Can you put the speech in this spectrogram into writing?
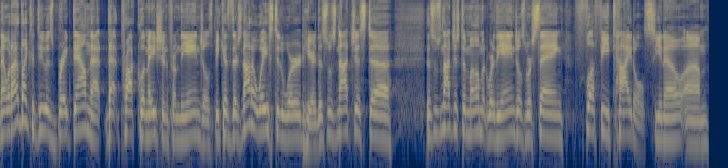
Now, what I'd like to do is break down that, that proclamation from the angels because there's not a wasted word here. This was not just. Uh, this was not just a moment where the angels were saying fluffy titles. You know, um,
